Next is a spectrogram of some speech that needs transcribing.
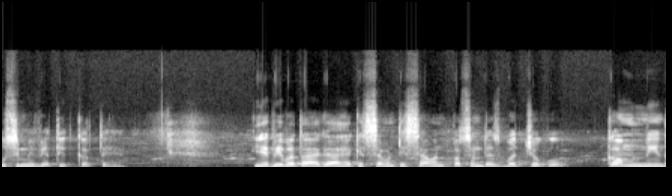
उसी में व्यतीत करते हैं। ये भी बताया गया है कि 77 परसेंटेज बच्चों को कम नींद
